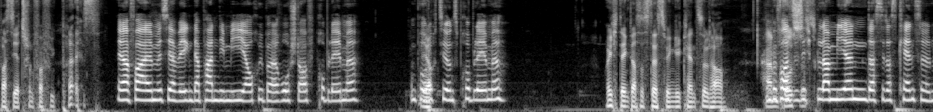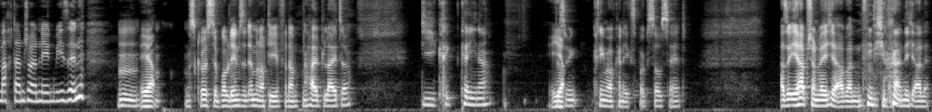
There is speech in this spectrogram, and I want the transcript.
was jetzt schon verfügbar ist. Ja, vor allem ist ja wegen der Pandemie auch überall Rohstoffprobleme und Ja. Produktionsprobleme. Und ich denke, dass es deswegen gecancelt haben. Ja, ein Bevor sie sich blamieren, dass sie das canceln, macht dann schon irgendwie Sinn. Hm. Ja. Das größte Problem sind immer noch die verdammten Halbleiter. Die kriegt keiner. Ja. Deswegen kriegen wir auch keine Xbox, so sad. Also ihr habt schon welche, aber nicht, nicht alle.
